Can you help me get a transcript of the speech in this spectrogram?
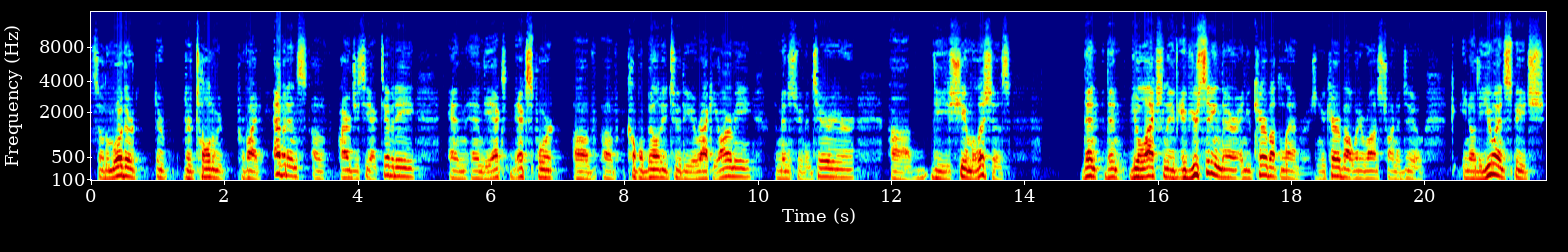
So the more they're, they're, they're told to provide evidence of IRGC activity and, and the ex, export of, of culpability to the Iraqi army, the Ministry of Interior, uh, the Shia militias, then then you'll actually, if, if you're sitting there and you care about the land bridge and you care about what Iran's trying to do, you know, the UN speech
